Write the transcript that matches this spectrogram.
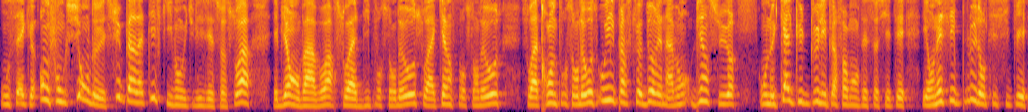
on sait que en fonction des superlatifs qu'ils vont utiliser ce soir, eh bien, on va avoir soit 10% de hausse, soit 15% de hausse, soit 30% de hausse. Oui, parce que dorénavant, bien sûr, on ne calcule plus les performances des sociétés et on n'essaie plus d'anticiper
